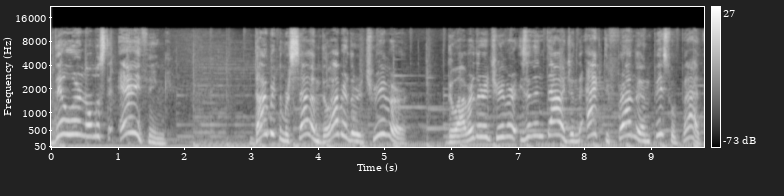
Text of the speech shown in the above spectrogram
they'll learn almost anything. Dog breed number 7, the Labrador Retriever. The Labrador Retriever is an intelligent, active, friendly and peaceful pet.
